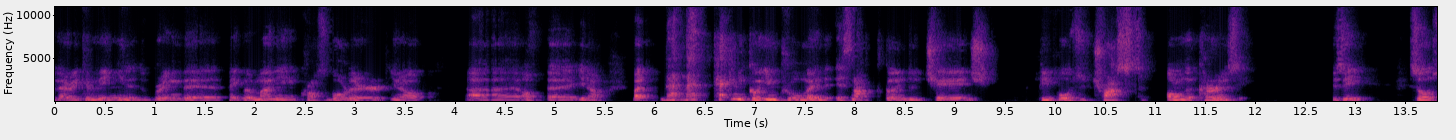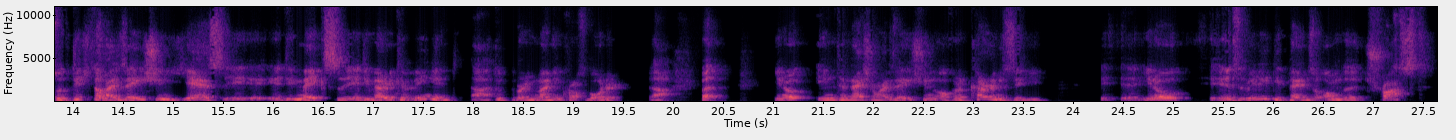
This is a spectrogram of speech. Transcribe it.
very convenient to bring the paper money cross border, you know, uh, of uh, you know, but that that technical improvement is not going to change people's trust on the currency. You see, so so digitalization, yes, it, it, makes it very convenient uh, to bring money cross border, uh, but you know, internationalization of a currency, it, you know, is really depends on the trust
